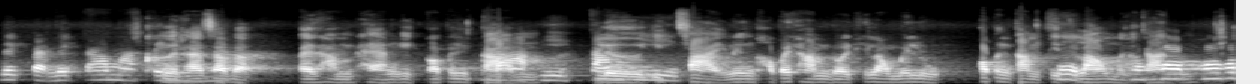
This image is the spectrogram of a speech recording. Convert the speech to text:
เลขแปดเลขเก้ามาเต็มคือถ้าจะแบบไปทำแท้งอีกก็เป็นกรรมบาปอีกกรรมหรืออีอีกกฝ่ายหนึ่งเขาไปทำโดยที่เราไม่รู้ก็เป็นกรรมติดเราเหมือนกันพ่อพ่อก็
